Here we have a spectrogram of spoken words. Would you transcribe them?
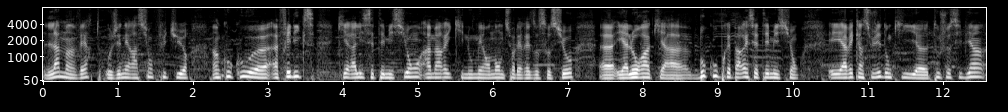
la main verte aux générations futures? Un coucou à Félix qui réalise cette émission, à Marie qui nous met en onde sur les réseaux sociaux et à Laura qui a beaucoup préparé cette émission. Et avec un sujet donc qui euh, touche aussi bien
